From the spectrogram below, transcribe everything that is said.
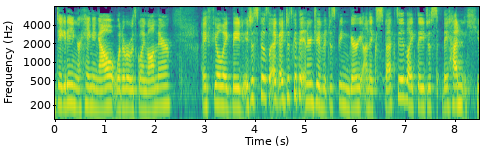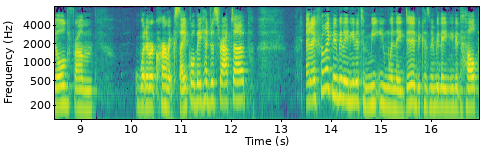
dating or hanging out, whatever was going on there. I feel like they it just feels like I just get the energy of it just being very unexpected like they just they hadn't healed from whatever karmic cycle they had just wrapped up. And I feel like maybe they needed to meet you when they did because maybe they needed help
